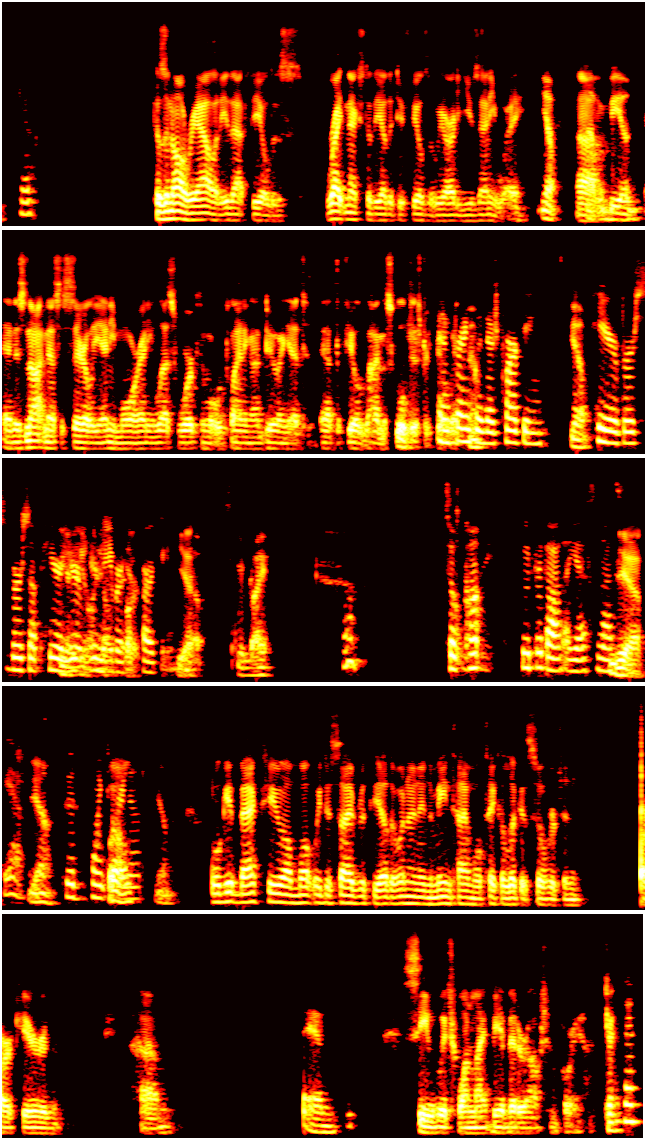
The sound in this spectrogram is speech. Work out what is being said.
Cause in all reality, that field is right next to the other two fields that we already use anyway. yeah, that would Um, be a, and is not necessarily any more, any less work than what we're planning on doing it at the field behind the school district. And building. frankly, there's parking yeah, here versus, versus up here, Yeah, your, you don't your have neighborhood park. parking. Yeah, you're right. So con- food for thought, I guess, and that's. a yeah, Yeah, Yeah, Good point to bring Well, up. We'll get back to you on what we decide with the other one, and in the meantime, we'll take a look at Silverton Park here and um and see which one might be a better option for you. Okay. Okay.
